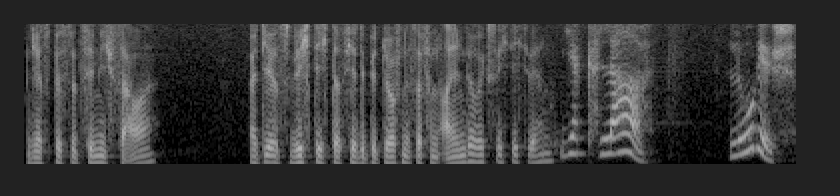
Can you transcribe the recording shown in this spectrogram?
Und jetzt bist du ziemlich sauer? Weil dir ist wichtig, dass hier die Bedürfnisse von allen berücksichtigt werden? Ja klar. Logisch.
